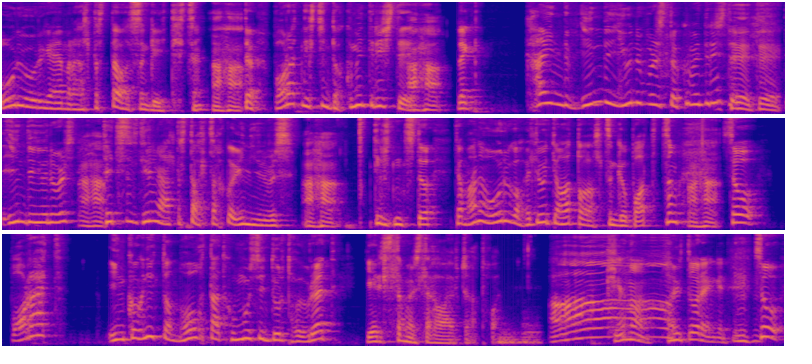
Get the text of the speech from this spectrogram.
өөрөө өөрийгөө амар алдартай болсон гэж итгэцэн. Аха. Тэгээ Борат нэг чинь докюментари шүү дээ. Like kind of in the universe documentary шүү дээ. In the universe. Тэгсэн тэр нь алдартай болсон байхгүй энэ universe. аха Тэр ертөнцөө. Тэгээ манай өөрийгөө Холливуудын одоо болсон гэж бодсон. So Борат инкогнито нуугдаад хүмүүсийн дүрд хувраад ярилцлага аваад явж байгаа тухай. аа Кино хоёрдугаар анги. So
